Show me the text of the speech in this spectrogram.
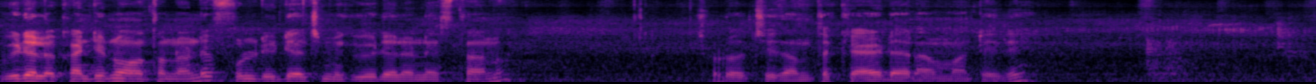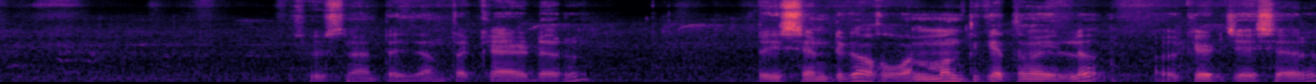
వీడియోలో కంటిన్యూ అవుతుండండి ఫుల్ డీటెయిల్స్ మీకు వీడియోలోనే ఇస్తాను. చూడవచ్చు ఇదంతా క్యాడర్ అన్నమాట ఇది. చూసినట్టు ఇదంతా క్యారిడరు రీసెంట్గా ఒక వన్ మంత్ క్రితమే వీళ్ళు వికెట్ చేశారు.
